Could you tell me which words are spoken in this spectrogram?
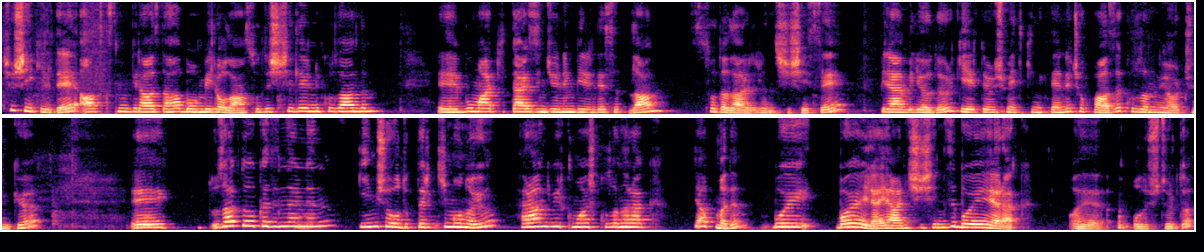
Şu şekilde alt kısmı biraz daha bombeli olan soda şişelerini kullandım. E, bu marketler zincirinin birinde satılan sodaların şişesi. Bilen biliyordur. Geri dönüşüm etkinliklerine çok fazla kullanılıyor çünkü. E, uzak doğu kadınlarının giymiş oldukları kimonoyu herhangi bir kumaş kullanarak yapmadım. Boy, boyayla yani şişemizi boyayarak e, oluşturdum.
